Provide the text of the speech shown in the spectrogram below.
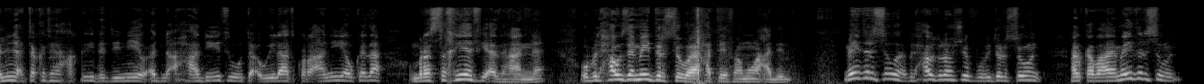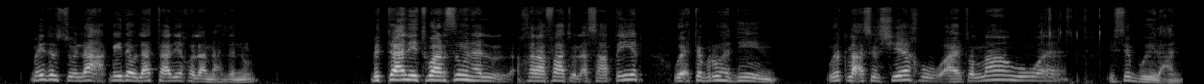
اللي نعتقدها عقيدة دينية وعندنا أحاديث وتأويلات قرآنية وكذا ومرسخيها في أذهاننا. وبالحوزة ما يدرسوها حتى يفهموها عدل. ما يدرسوها بالحوزة روح شوفوا يدرسون هالقضايا. ما يدرسون ما يدرسون لا عقيدة ولا تاريخ ولا محزنون بالتالي يتوارثون هالخرافات والأساطير ويعتبروها دين. ويطلع يصير شيخ وآية الله وهو يسب ويلعن.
